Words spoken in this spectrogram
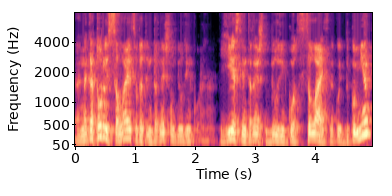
Э, на который ссылается вот этот International Building Code. Uh-huh. Если International Building Code ссылается на какой-то документ,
